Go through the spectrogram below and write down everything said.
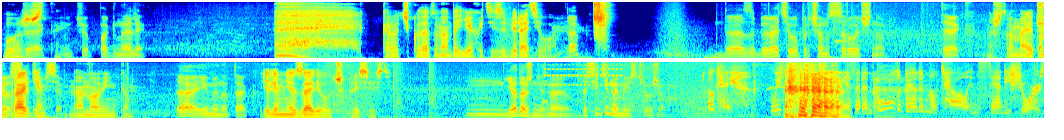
Боже ж Так, ты. ну чё, погнали. Короче, куда-то надо ехать и забирать его. Да? Да, забирать его, причем срочно. Так, Ну что, на этом чё, траке, садимся? на новеньком. да, именно так. Или мне сзади лучше присесть? М, Я даже не знаю. Да сиди на месте уже. Okay, we think Chang is at an old abandoned motel in Sandy Shores,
